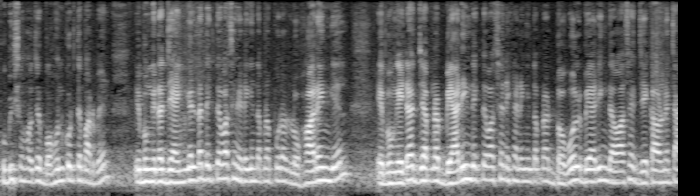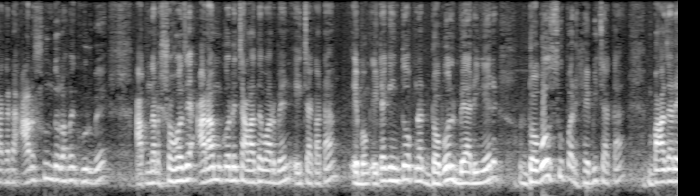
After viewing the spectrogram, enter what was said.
খুবই সহজে বহন করতে পারবেন এবং এটা যে অ্যাঙ্গেলটা দেখতে পাচ্ছেন, এটা কিন্তু আপনার পুরো লোহার অ্যাঙ্গেল এবং এটার যে আপনার বেয়ারিং দেখতে পাচ্ছেন, এখানে কিন্তু আপনার ডবল বেয়ারিং দেওয়া আছে, যে কারণে চাকাটা আরও সুন্দরভাবে ঘুরবে। আপনারা সহজে আরাম করে চালাতে পারবেন এই চাকাটা এবং এটা কিন্তু আপনার ডবল বেয়ারিংয়ের ডবল সুপার হেভি চাকা। বাজারে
